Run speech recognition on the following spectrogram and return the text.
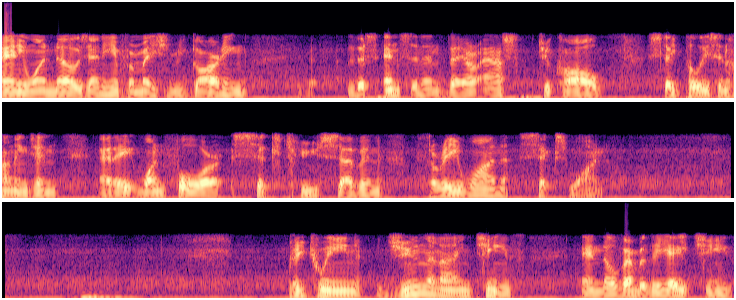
anyone knows any information regarding this incident, they are asked to call State Police in Huntingdon at 814 627 3161. Between June the 19th and November the 18th,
